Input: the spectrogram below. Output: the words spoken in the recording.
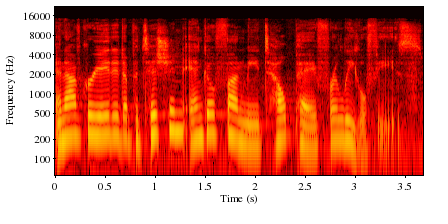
and have created a petition and GoFundMe to help pay for legal fees.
